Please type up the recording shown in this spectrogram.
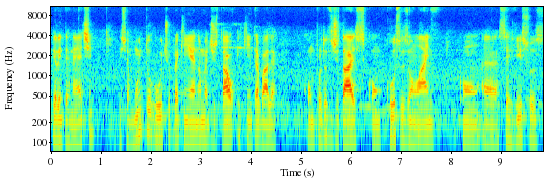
pela internet. Isso é muito útil para quem é nômade digital e quem trabalha com produtos digitais, com cursos online, com é, serviços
